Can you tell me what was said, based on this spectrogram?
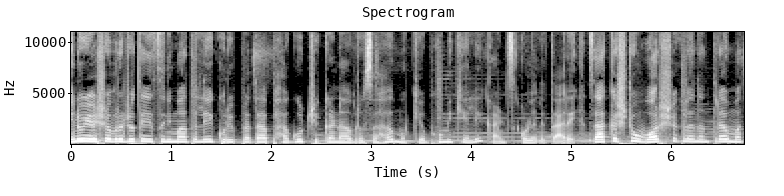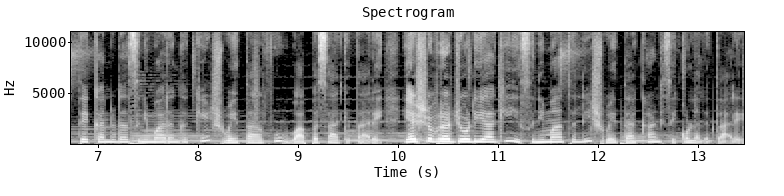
ಇನ್ನು ಯಶ್ ಅವರ ಜೊತೆ ಈ ಸಿನಿಮಾದಲ್ಲಿ ಕುರಿಪ್ರತಾಪ್ ಹಾಗೂ ಚಿಕ್ಕಣ್ಣ ಅವರು ಸಹ ಮುಖ್ಯ ಭೂಮಿಕೆಯಲ್ಲಿ ಕಾಣಿಸಿಕೊಳ್ಳಲಿದ್ದಾರೆ. ಸಾಕಷ್ಟು ವರ್ಷಗಳ ನಂತರ ಮತ್ತೆ ಕನ್ನಡ ಸಿನಿಮಾ ರಂಗಕ್ಕೆ ಶ್ವೇತಾ ಅವರು ವಾಪಸ್ ಆಗಿದ್ದಾರೆ ಯಶ್ ಅವರ ಜೋಡಿಯಾಗಿ ಈ ಸಿನಿಮಾದಲ್ಲಿ ಶ್ವೇತಾ ಕಾಣಿಸಿಕೊಳ್ಳಲಿದ್ದಾರೆ.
